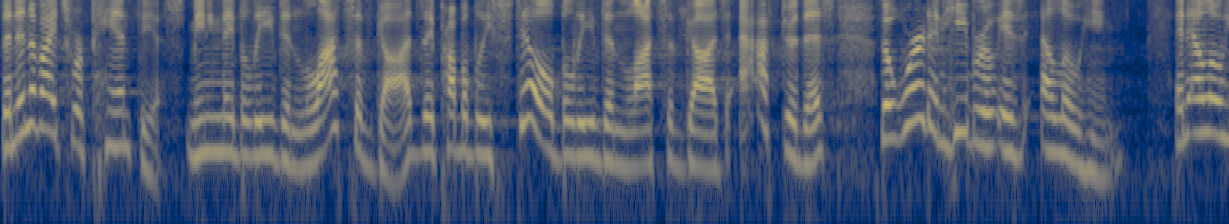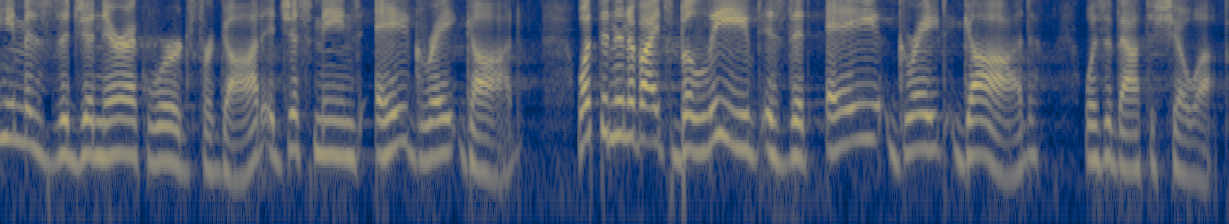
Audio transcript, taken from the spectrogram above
The Ninevites were pantheists, meaning they believed in lots of gods. They probably still believed in lots of gods after this. The word in Hebrew is Elohim. And Elohim is the generic word for God, it just means a great God. What the Ninevites believed is that a great God was about to show up.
